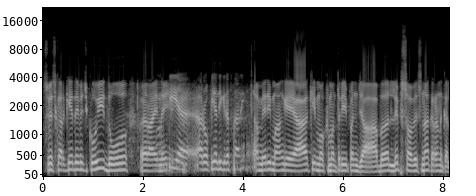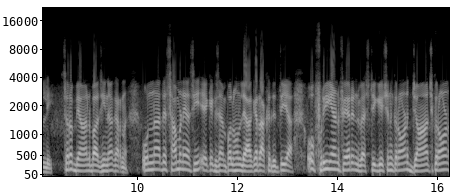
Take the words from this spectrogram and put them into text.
ਸੋ ਇਸ ਕਰਕੇ ਇਹਦੇ ਵਿੱਚ ਕੋਈ ਦੋ ਰਾਏ ਨਹੀਂ ਕੀ ਹੈ ਆਰੋਪੀਆਂ ਦੀ ਗ੍ਰਿਫਤਾਰੀ? ਅ, ਮੇਰੀ ਮੰਗ ਇਹ ਆ ਕਿ ਮੁੱਖ ਮੰਤਰੀ ਪੰਜਾਬ ਲਿਪ ਸਰਵਿਸ ਨਾ ਕਰਨ ਕੱਲੀ ਸਿਰਫ ਬਿਆਨਬਾਜ਼ੀ ਨਾ ਕਰਨ। ਉਹਨਾਂ ਦੇ ਸਾਹਮਣੇ ਅਸੀਂ ਇੱਕ ਐਗਜ਼ਾਮਪਲ ਹੁਣ ਲਿਆ ਕੇ ਰੱਖ ਦਿੱਤੀ ਆ। ਉਹ ਫ੍ਰੀ ਐਂਡ ਫੇਅਰ ਇਨਵੈਸਟੀਗੇਸ਼ਨ ਕਰਾਉਣ ਜਾਂਚ ਕਰਾਉਣ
